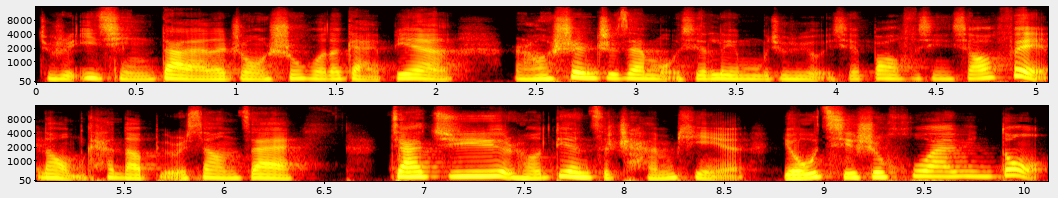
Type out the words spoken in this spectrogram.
就是疫情带来的这种生活的改变，然后甚至在某些类目就是有一些报复性消费。那我们看到，比如像在家居，然后电子产品，尤其是户外运动。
